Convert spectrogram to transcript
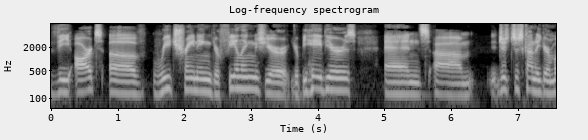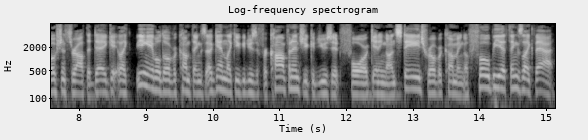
the art of retraining your feelings, your your behaviors, and um, just just kind of your emotions throughout the day get like being able to overcome things. Again like you could use it for confidence you could use it for getting on stage for overcoming a phobia things like that.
